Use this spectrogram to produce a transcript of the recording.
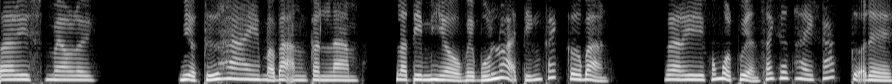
Gary Smalley. Việc thứ hai mà bạn cần làm là tìm hiểu về bốn loại tính cách cơ bản. Gary có một quyển sách rất hay khác tựa đề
